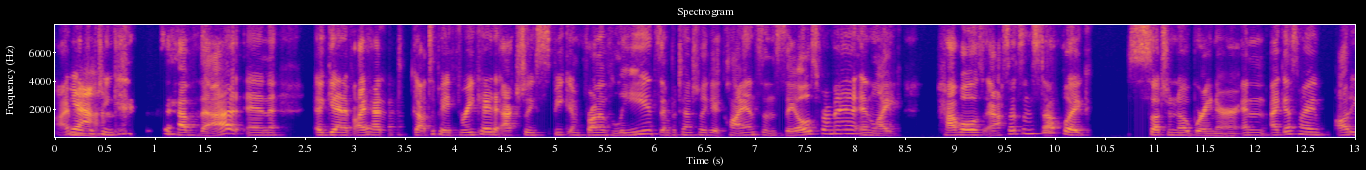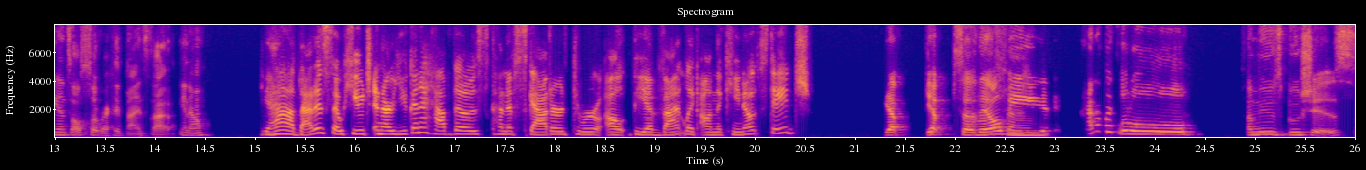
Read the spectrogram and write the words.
I paid yeah. 15K to have that. And again, if I had got to pay 3K to actually speak in front of leads and potentially get clients and sales from it and like have all those assets and stuff, like such a no brainer. And I guess my audience also recognized that, you know? Yeah, that is so huge. And are you going to have those kind of scattered throughout the event, like on the keynote stage? Yep. Yep. So awesome. they'll be kind of like little amuse bouches,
